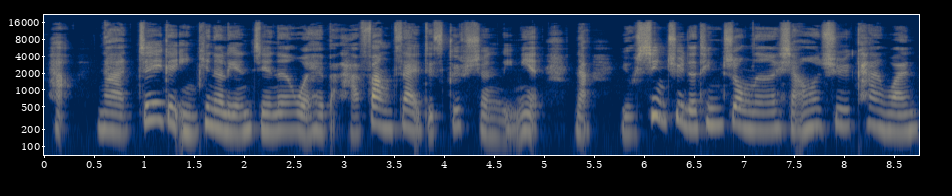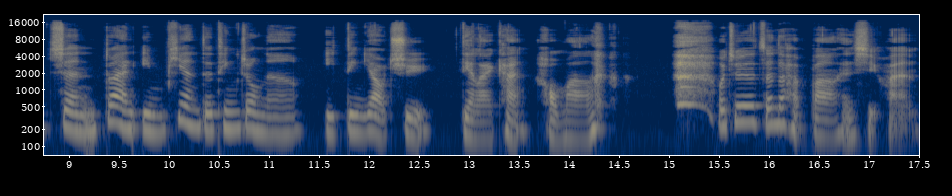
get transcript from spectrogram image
好，那这个影片的连接呢，我也会把它放在 description 里面。那有兴趣的听众呢，想要去看完整段影片的听众呢，一定要去点来看，好吗？我觉得真的很棒，很喜欢。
